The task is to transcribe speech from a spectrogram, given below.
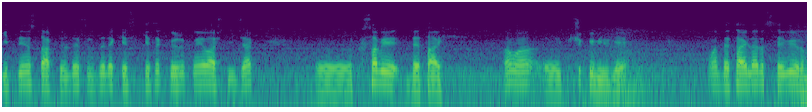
gittiğiniz takdirde sizde de kesik kesik gözükmeye başlayacak. E, kısa bir detay ama e, küçük bir bilgi. Ama detayları seviyorum.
